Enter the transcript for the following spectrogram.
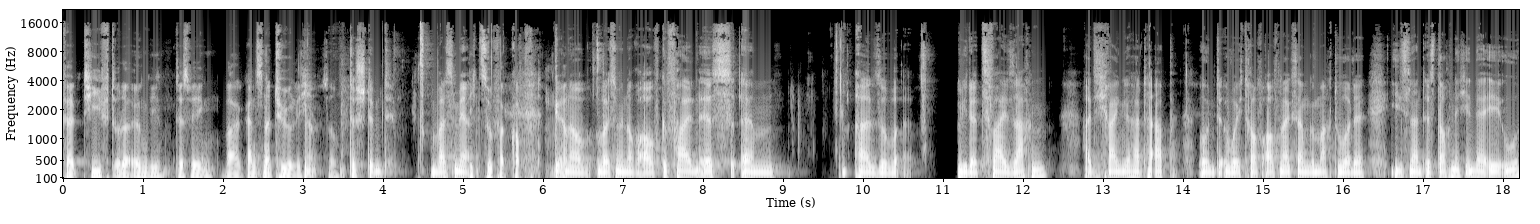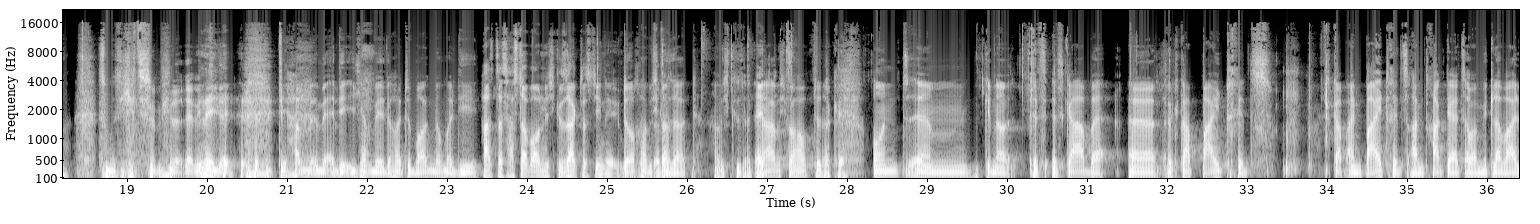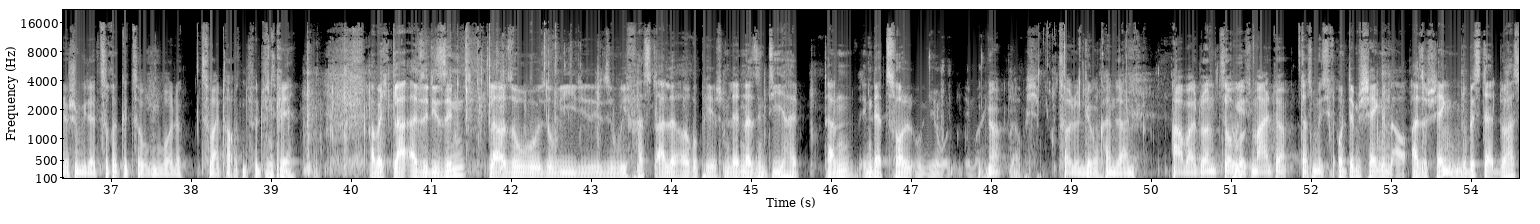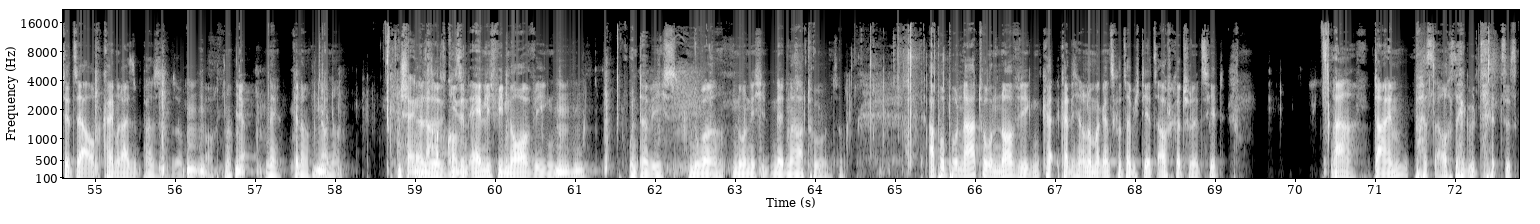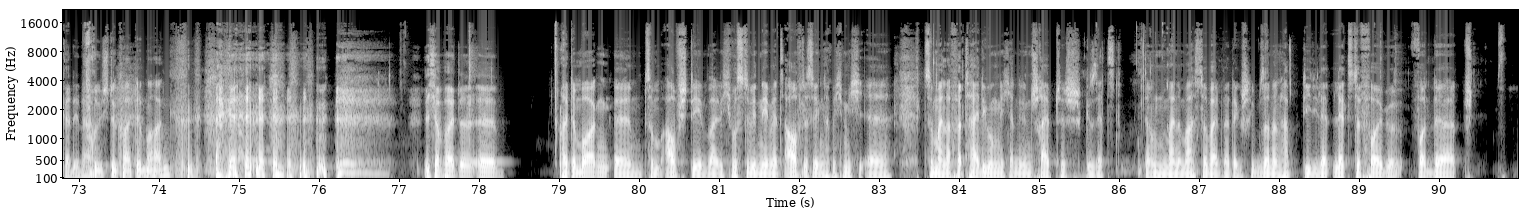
vertieft oder irgendwie, deswegen war ganz natürlich, Ja. so Das stimmt. Was mir, nicht zu verkopft. Ja. Genau, was mir noch aufgefallen ist, ähm, also wieder zwei Sachen, als ich reingehört habe und wo ich darauf aufmerksam gemacht wurde, Island ist doch nicht in der EU. Das muss ich jetzt schon wieder revidieren. Die haben, die, ich habe mir heute Morgen nochmal die, Hast, das hast du aber auch nicht gesagt, dass die in der EU doch sind, habe ich oder? gesagt, habe ich gesagt, Echt? ja, habe ich behauptet. Okay. Und ähm, genau, es, es gab äh, es gab Beitritts, gab einen Beitrittsantrag, der jetzt aber mittlerweile schon wieder zurückgezogen wurde, 2015. Okay. Aber ich glaube, also die sind, klar, so, so wie, so wie fast alle europäischen Länder sind die halt dann in der Zollunion immerhin, Ja. glaube ich. Zollunion Genau. kann sein. Aber sonst, so Du- wie ich meinte, das muss ich. Und im Schengen auch, also Schengen. Du bist ja, du hast jetzt ja auch keinen Reisepass so gebraucht, ne? Ja, Nee, genau, Ja. genau. Schengener Also die sind ähnlich wie Norwegen mhm. Unterwegs, nur, nur nicht in der NATO und so. Apropos NATO und Norwegen, kann, kann ich auch noch mal ganz kurz, habe ich dir jetzt auch gerade schon erzählt. Ah, Dime passt auch sehr gut zu Skandinavien. Frühstück heute Morgen. Ich habe heute äh, heute Morgen ähm, zum Aufstehen, weil ich wusste, wir nehmen jetzt auf, deswegen habe ich mich äh, zu meiner Verteidigung nicht an den Schreibtisch gesetzt und meine Masterarbeit weitergeschrieben, sondern habe die, die le- letzte Folge von der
